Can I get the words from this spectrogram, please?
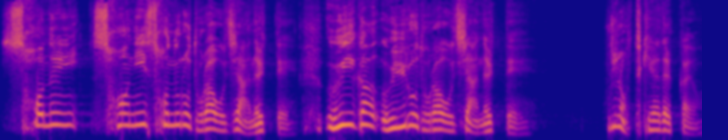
선이, 선이 선으로 돌아오지 않을 때, 의가 의로 돌아오지 않을 때, 우리는 어떻게 해야 될까요?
